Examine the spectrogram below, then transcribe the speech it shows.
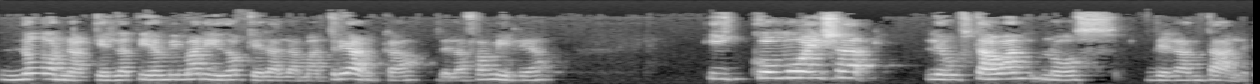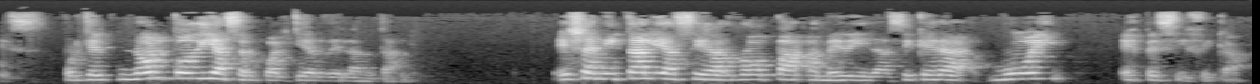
Nona, que es la tía de mi marido, que era la matriarca de la familia, y cómo ella le gustaban los delantales, porque no podía hacer cualquier delantal. Ella en Italia hacía ropa a medida, así que era muy específica.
